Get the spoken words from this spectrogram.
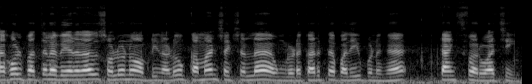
தகவல் பற்றில வேறு ஏதாவது சொல்லணும் அப்படின்னாலும் கமெண்ட் செக்ஷனில் உங்களோட கருத்தை பதிவு பண்ணுங்கள் தேங்க்ஸ் ஃபார் வாட்சிங்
